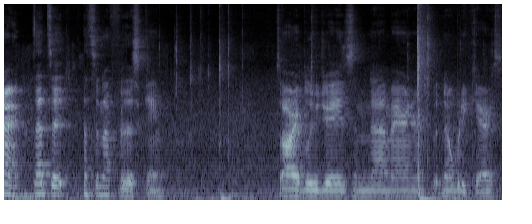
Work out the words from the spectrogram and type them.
All right, that's it. That's enough for this game. Sorry, Blue Jays and uh, Mariners, but nobody cares.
